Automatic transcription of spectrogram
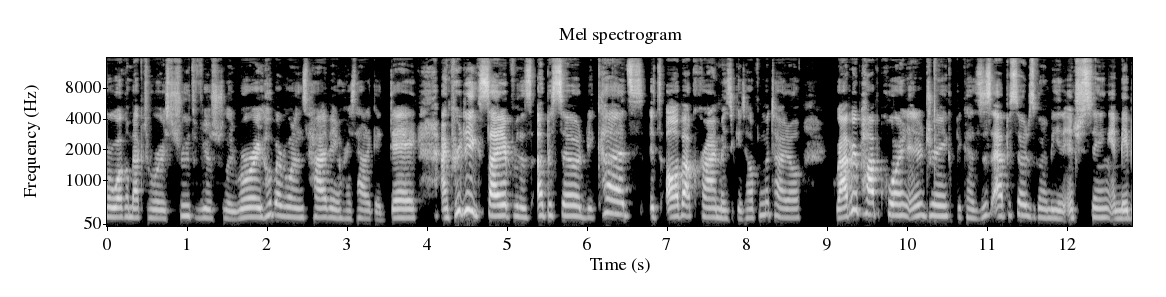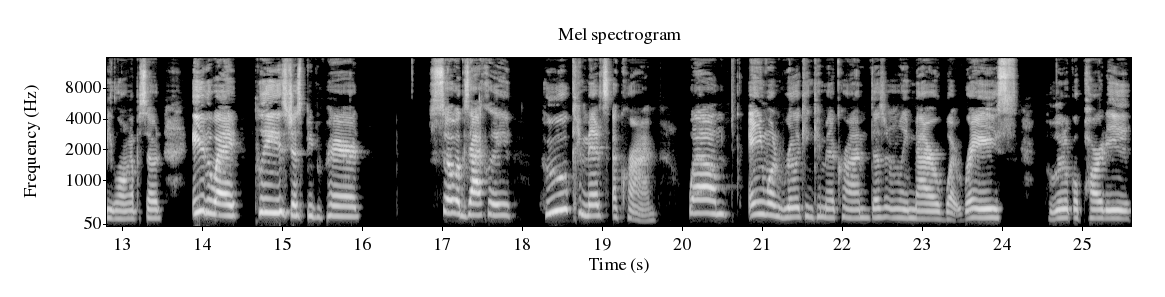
or welcome back to Rory's Truth yours truly, Rory. Hope everyone's having or has had a good day. I'm pretty excited for this episode because it's all about crime, as you can tell from the title. Grab your popcorn and a drink because this episode is going to be an interesting and maybe long episode. Either way, please just be prepared. So, exactly who commits a crime? Well, anyone really can commit a crime. Doesn't really matter what race, political party,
